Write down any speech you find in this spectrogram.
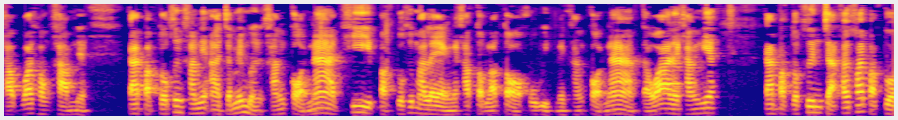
ครับว่าทองคำเนี่ยการปรับตัวขึ้นครั้งนี้อาจจะไม่เหมือนครั้งก่อนหน้าที่ปรับตัวขึ้นมาแรงนะครับตอบรับต่อโควิดในครั้งก่อนหน้า แต่ว่าในครั้งนี้การปรับตัวขึ้นจะค่อยๆ ปรับตัว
